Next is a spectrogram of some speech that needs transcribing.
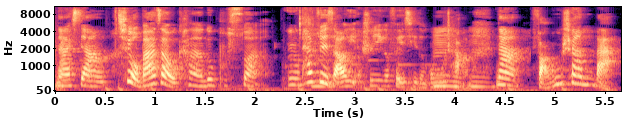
那像七九八，在我看来都不算。嗯，它最早也是一个废弃的工厂。那房山吧，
